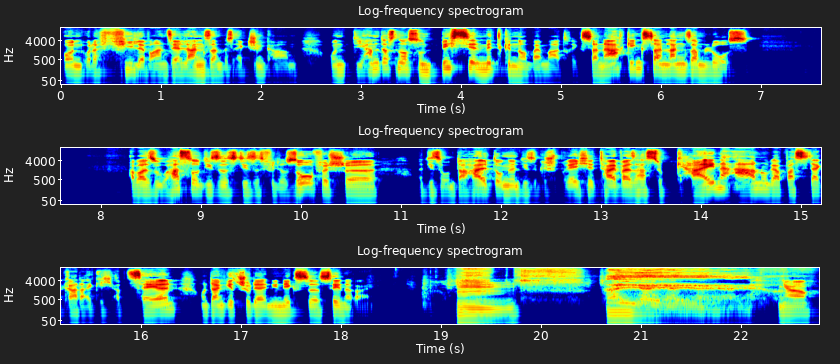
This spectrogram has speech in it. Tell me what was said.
Und, oder viele waren sehr langsam, bis Action kam. Und die haben das noch so ein bisschen mitgenommen bei Matrix. Danach ging es dann langsam los. Aber so hast du dieses, dieses philosophische, diese Unterhaltungen, diese Gespräche. Teilweise hast du keine Ahnung gehabt, was sie da gerade eigentlich erzählen. Und dann geht's schon wieder in die nächste Szene rein. Hm. Eieieiei. Ja,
